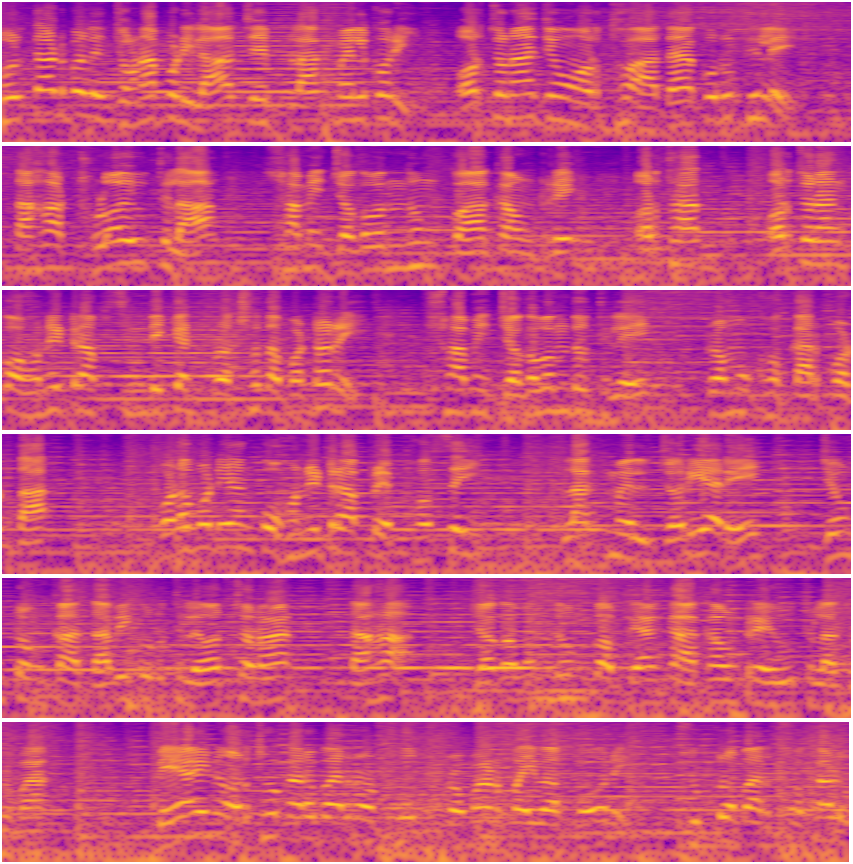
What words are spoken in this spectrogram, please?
ଖୋଲତାଡ଼ ବେଳେ ଜଣାପଡ଼ିଲା ଯେ ବ୍ଲାକମେଲ କରି ଅର୍ଚ୍ଚନା ଯେଉଁ ଅର୍ଥ ଆଦାୟ କରୁଥିଲେ ତାହା ଠୁଳ ହେଉଥିଲା ସ୍ୱାମୀ ଜଗବନ୍ଧୁଙ୍କ ଆକାଉଣ୍ଟରେ ଅର୍ଥାତ୍ ଅର୍ଚ୍ଚନାଙ୍କ ହନିଟ୍ରାପ୍ ସିଣ୍ଡିକେଟ୍ ପ୍ରଚ୍ଛଦ ପଟରେ ସ୍ୱାମୀ ଜଗବନ୍ଧୁ ଥିଲେ ପ୍ରମୁଖ କାର୍ପଟଦାର ବଡ଼ବଡ଼ିଆଙ୍କୁ ହନିଟ୍ରାପ୍ରେ ଫସେଇ ବ୍ଲାକ୍ମେଲ୍ ଜରିଆରେ ଯେଉଁ ଟଙ୍କା ଦାବି କରୁଥିଲେ ଅର୍ଚ୍ଚନା ତାହା ଜଗବନ୍ଧୁଙ୍କ ବ୍ୟାଙ୍କ ଆକାଉଣ୍ଟରେ ହେଉଥିଲା ଜମା ବେଆଇନ ଅର୍ଥ କାରବାରର ଠୋସ୍ ପ୍ରମାଣ ପାଇବା ପରେ ଶୁକ୍ରବାର ସକାଳୁ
